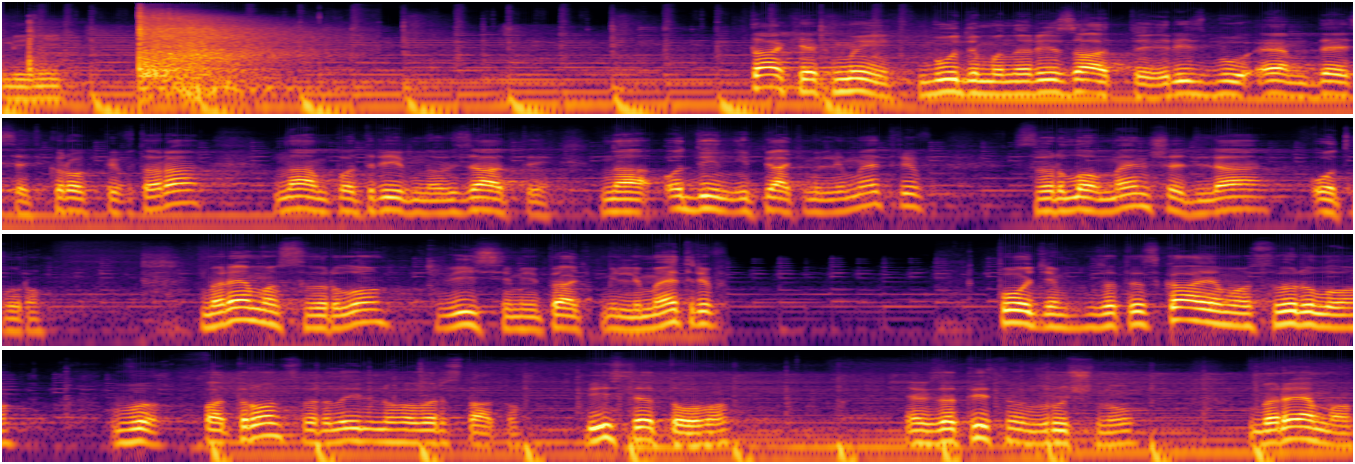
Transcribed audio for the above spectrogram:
ліній. Так як ми будемо нарізати різьбу М10 крок 1,5, нам потрібно взяти на 1,5 мм сверло менше для отвору. Беремо сверло 8,5 мм. Потім затискаємо сверло в патрон сверлильного верстату. Після того, як затиснув вручну, беремо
